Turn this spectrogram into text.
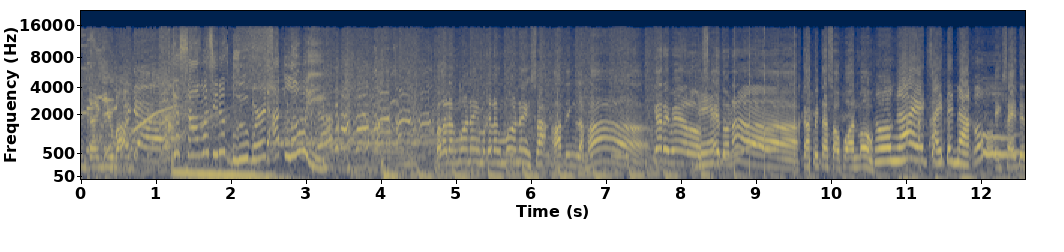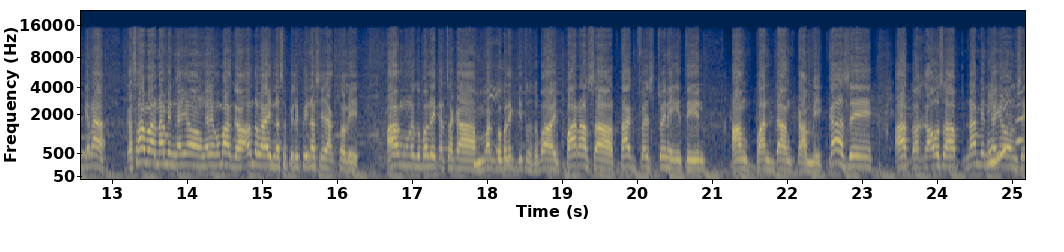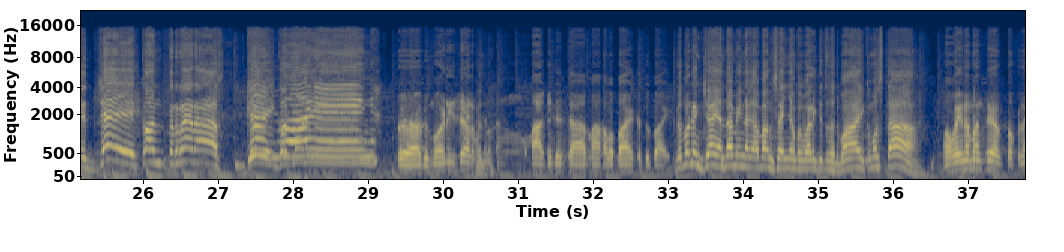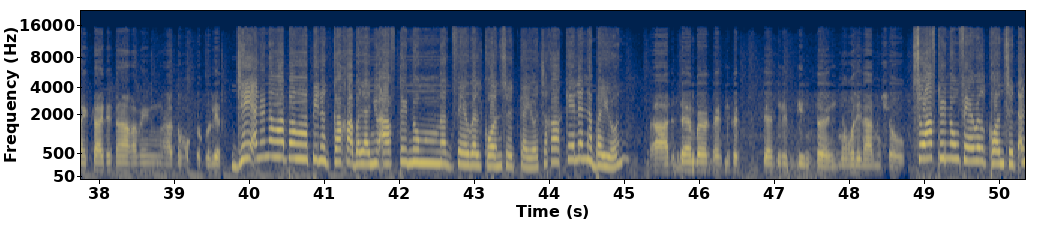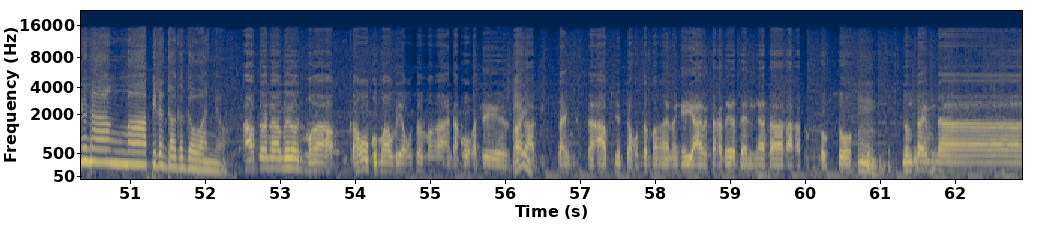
Magandang umaga! Kasama sina Bluebird at Louie. Magandang morning, magandang morning sa ating lahat. Wells, Eh. eto na. Kapita sa upuan mo. Oo nga, excited na ako. Excited ka na. Kasama namin ngayon, ngayong umaga, online na sa Pilipinas siya actually, ang nagbabalik at saka magbabalik dito sa Dubai para sa Tagfest 2018, ang bandang Kamikaze. At makausap namin ngayon si Jay Contreras. Jay, good morning! Uh, good morning, sir. Good Magandang umaga din sa mga kababayan sa Dubai. Good morning, Jay. Ang daming nag-abang sa inyong pagbalik dito sa Dubai. Kumusta? Okay naman, sir. Sobrang excited na nga kaming uh, tumugtog ulit. Jay, ano na nga ba nga pinagkakabala nyo after nung nag-farewell concert kayo? Tsaka kailan na ba yun? Uh, December 2015, 2015, sir. Yun yung huli namin show. So after nung farewell concert, ano na ang mga pinaggagawa nyo? After namin nun, mga, ako, bumawi ako sa mga anak ko kasi Ay. maraming times na absent ako sa mga nangyayari sa kanila dahil nga sa kakatugtog. So, Mm. nung time na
